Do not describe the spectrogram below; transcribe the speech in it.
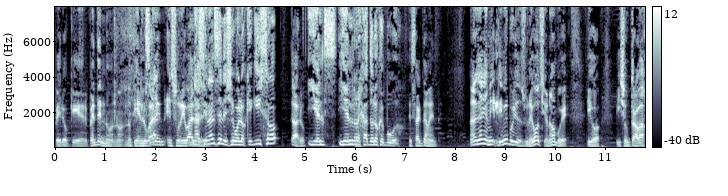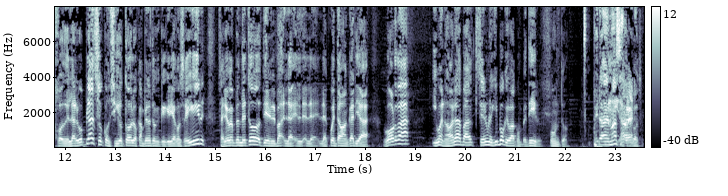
pero que de repente no, no, no tienen lugar O sea, en, en su rival. Nacional se le llevó los que quiso Claro. y él, y él rescató los que pudo. Exactamente. No, que Liverpool hizo su negocio, ¿no? Porque, digo, hizo un trabajo de largo plazo, consiguió todos los campeonatos que, que quería conseguir, salió campeón de todo, tiene el ba- la, el- la- la cuenta bancaria gorda, y bueno, ahora va a ser un equipo que va a competir, punto. Pero además, a ver, cosa.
